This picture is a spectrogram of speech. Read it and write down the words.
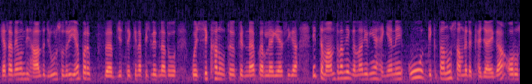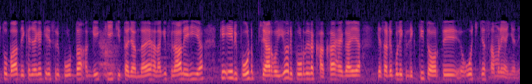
ਕਹਿ ਸਕਦੇ ਹਾਂ ਉਹਨਾਂ ਦੀ ਹਾਲਤ ਜ਼ਰੂਰ ਸੁਧਰੀ ਹੈ ਪਰ ਅ, ਜਿਸ ਤਰੀਕੇ ਨਾਲ ਪਿਛਲੇ ਦਿਨਾਂ ਤੋਂ ਕੁਝ ਸਿੱਖਾਂ ਨੂੰ ਉੱਥੇ ਕਿਡਨੈਪ ਕਰ ਲਿਆ ਗਿਆ ਸੀਗਾ ਇਹ तमाम ਤਰ੍ਹਾਂ ਦੀਆਂ ਗੱਲਾਂ ਜਿਹੜੀਆਂ ਹੈਗੀਆਂ ਨੇ ਉਹ ਦਿੱਕਤਾਂ ਨੂੰ ਸਾਹਮਣੇ ਰੱਖਿਆ ਜਾਏਗਾ ਔਰ ਉਸ ਤੋਂ ਬਾਅਦ ਦੇਖਿਆ ਜਾਏਗਾ ਕਿ ਇਸ ਰਿਪੋਰਟ ਦਾ ਅੱਗੇ ਕੀ ਕੀਤਾ ਜਾਂਦਾ ਹੈ। ਹਾਲਾਂਕਿ ਫਿਲਹਾਲ ਇਹੀ ਆ ਕਿ ਇਹ ਰਿਪੋਰਟ ਤਿਆਰ ਹੋਈ ਹੈ ਔਰ ਰਿਪੋਰਟ ਦਾ ਜਿਹੜਾ ਖਾਕਾ ਹੈਗਾ ਇਹ ਆ ਕਿ ਸਾਡੇ ਕੋਲ ਇੱਕ ਲਿਖਤੀ ਤੌਰ ਤੇ ਉਹ ਚੀਜ਼ਾਂ ਸਾਹਮਣੇ ਆਈਆਂ ਨੇ।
